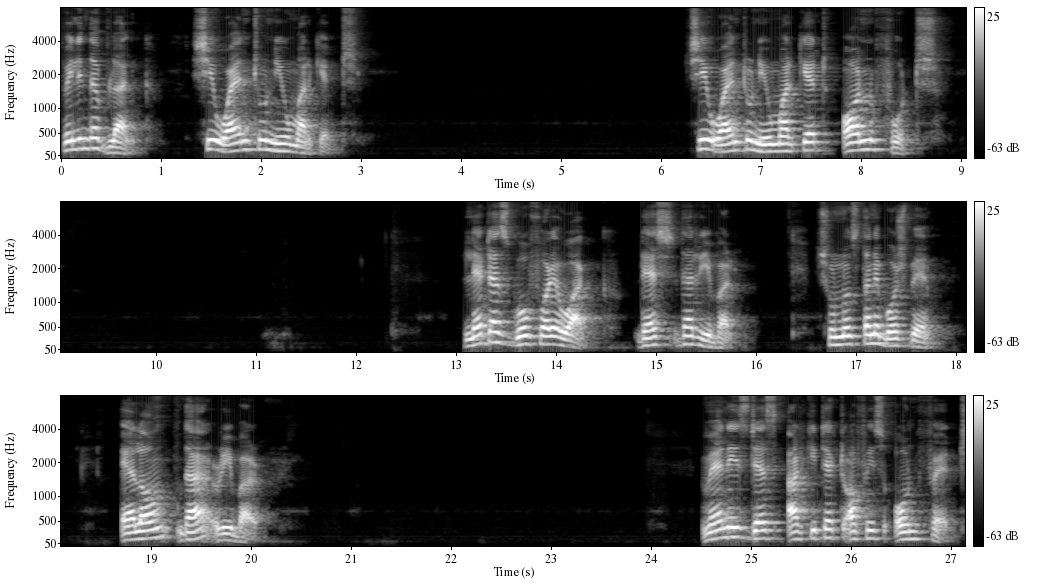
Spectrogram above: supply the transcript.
Fill in the blank. She went to New Market. She went to New Market on foot. Let us go for a walk. Dash the river. শূন্যস্থানে বসবে along the river When is desk architect of his own fate?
